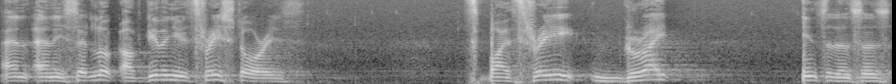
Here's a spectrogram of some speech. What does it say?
And, and he said, Look, I've given you three stories by three great incidences,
